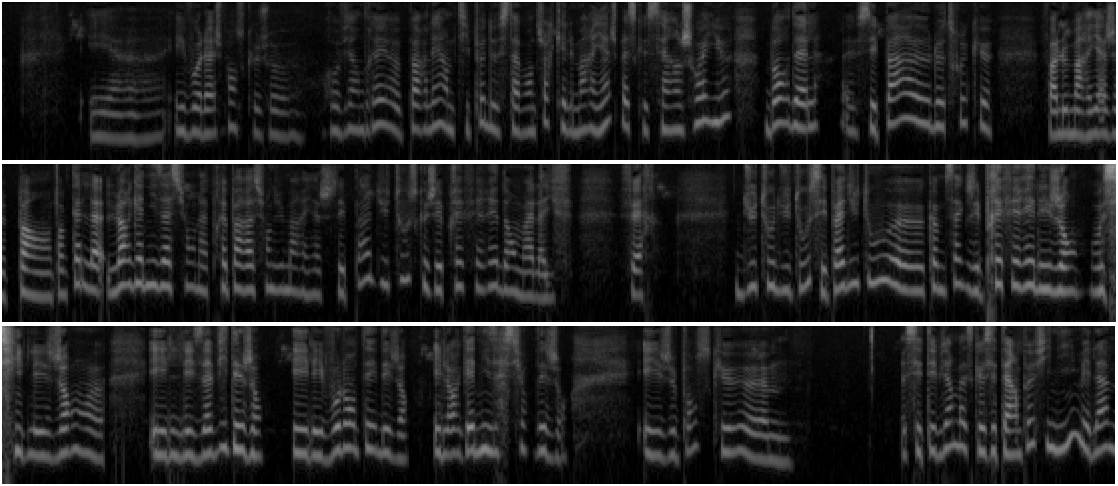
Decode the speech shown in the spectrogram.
Et, euh, voilà, je pense que je reviendrai parler un petit peu de cette aventure qu'est le mariage parce que c'est un joyeux bordel. c'est pas le truc, enfin le mariage pas en tant que tel, l'organisation, la préparation du mariage, c'est pas du tout ce que j'ai préféré dans ma life faire du tout, du tout. C'est pas du tout euh, comme ça que j'ai préféré les gens aussi, les gens euh, et les avis des gens et les volontés des gens et l'organisation des gens. Et je pense que euh, c'était bien parce que c'était un peu fini, mais là,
